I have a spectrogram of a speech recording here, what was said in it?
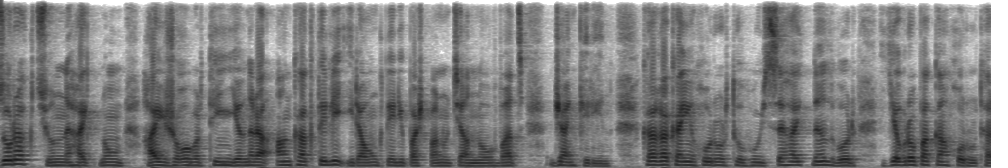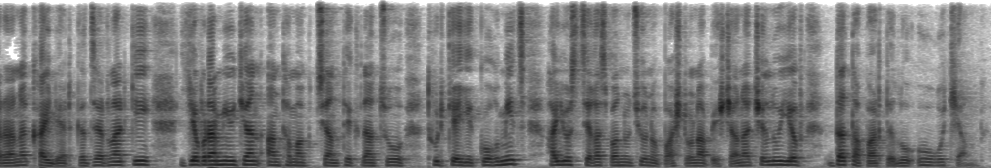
զորակցությունն է հայտնում հայ ժողովրդին եւ նրա անկախտելի իրավունքների պաշտպանությանն ուղղված ջանքերին։ Քաղաքային խորհուրդը հույս է հայտնել, որ Եվրոպական խորհրդարանը քայլեր կձեռնարկի Եվրամիության անդամակցության տեխնացու Թուրքիայի կողմից հայոց ցեղասպանությունը պաշտոնապես ճանաչելու եւ դատապարտելու ուղղությամբ։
